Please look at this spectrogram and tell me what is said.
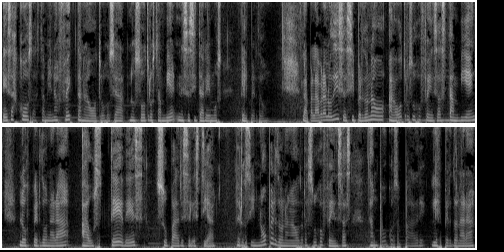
Esas cosas también afectan a otros, o sea, nosotros también necesitaremos el perdón. La palabra lo dice, si perdona a otros sus ofensas, también los perdonará a ustedes su Padre Celestial. Pero si no perdonan a otras sus ofensas, tampoco su Padre les perdonará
